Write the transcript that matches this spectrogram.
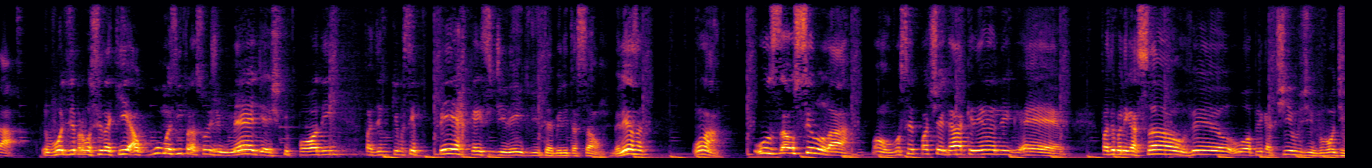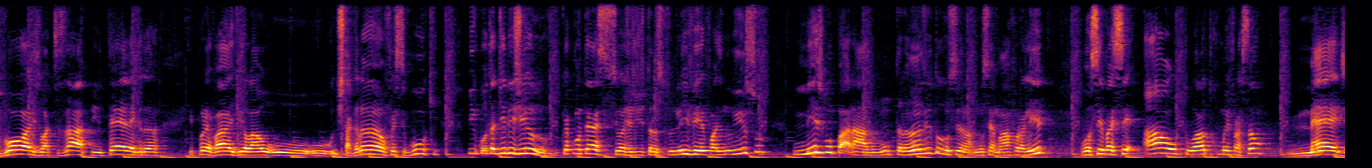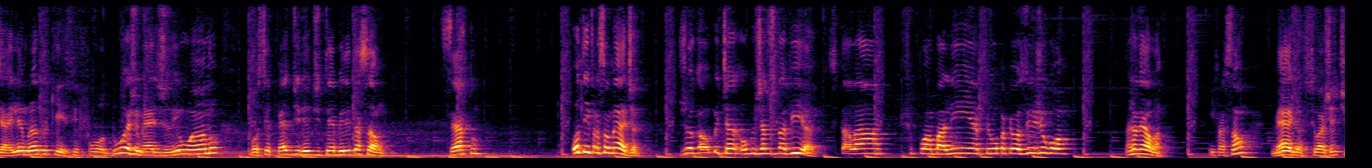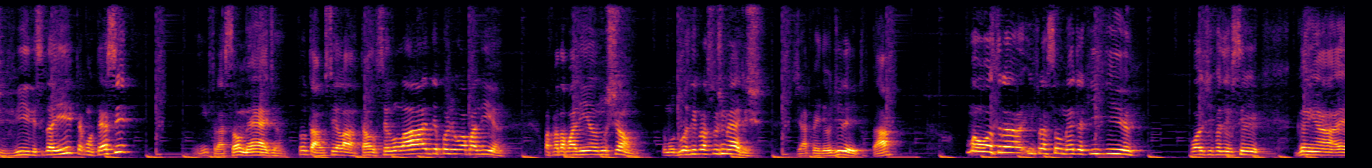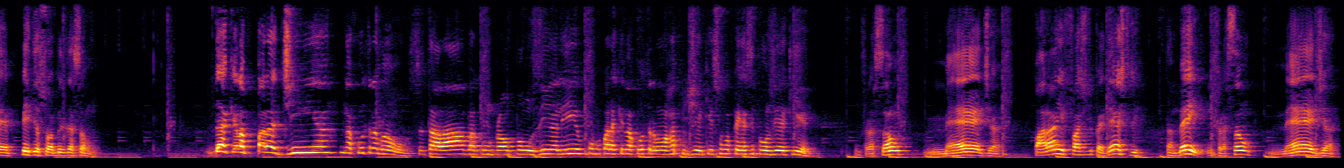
Tá, eu vou dizer para você daqui algumas infrações médias que podem fazer com que você perca esse direito de ter habilitação, beleza? Vamos lá. Usar o celular. Bom, você pode chegar querendo é, fazer uma ligação, ver o aplicativo de, de voz, o WhatsApp, o Telegram e por aí vai, ver lá o, o Instagram, o Facebook, enquanto está dirigindo. O que acontece se o agente de trânsito lhe ver fazendo isso, mesmo parado num trânsito, no semáforo ali, você vai ser autuado com uma infração média. E lembrando que se for duas médias em um ano, você perde o direito de ter habilitação, certo? Outra infração média, jogar objetos da via. Você está lá, chupou uma balinha, pegou um papelzinho e jogou na janela. Infração média. Se o agente vir isso daí, o que acontece? Infração média. Então tá, você lá, tá o celular e depois jogou a balinha. Papel da balinha no chão. Tomou duas infrações médias já perdeu o direito, tá? Uma outra infração média aqui que pode fazer você ganhar, é, perder sua habilitação. Dá aquela paradinha na contramão. Você tá lá, vai comprar um pãozinho ali, eu vou parar aqui na contramão rapidinho aqui, só para pegar esse pãozinho aqui. Infração média. Parar em faixa de pedestre, também infração média.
